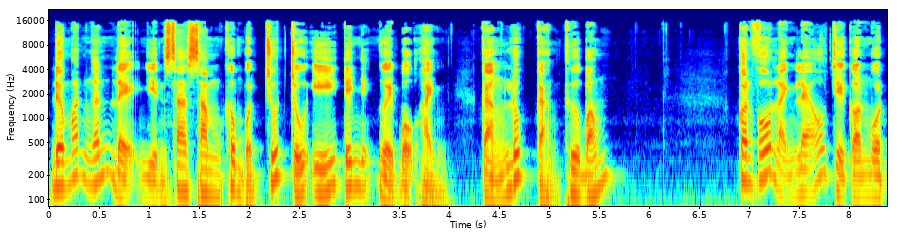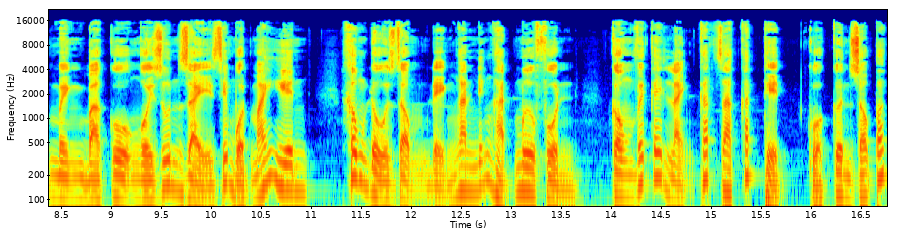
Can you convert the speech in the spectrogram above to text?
Đôi mắt ngấn lệ nhìn xa xăm không một chút chú ý đến những người bộ hành, càng lúc càng thưa bóng. Con phố lạnh lẽo chỉ còn một mình bà cụ ngồi run rẩy dưới một mái hiên, không đủ rộng để ngăn những hạt mưa phùn, cùng với cái lạnh cắt ra cắt thịt của cơn gió bấc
